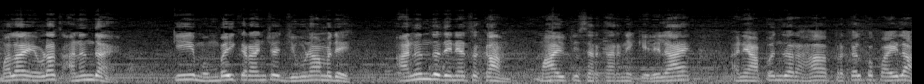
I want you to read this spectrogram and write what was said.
मला एवढाच आनंद आहे की मुंबईकरांच्या जीवनामध्ये आनंद देण्याचं काम महायुती सरकारने केलेलं आहे. आणि आपण जर हा प्रकल्प पाहिला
